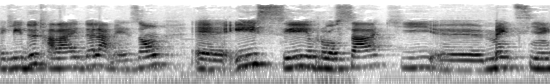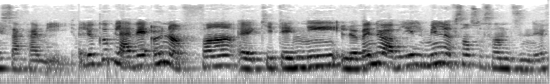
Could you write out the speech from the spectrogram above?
Fait que les deux travaillent de la maison euh, et c'est Rosa qui euh, maintient sa famille. Le couple avait un enfant qui était né le 22 avril 1979.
